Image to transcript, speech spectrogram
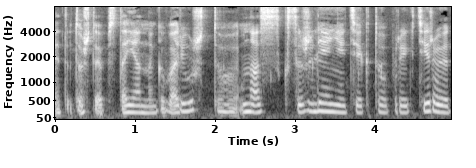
Это то, что я постоянно говорю, что у нас, к сожалению, те, кто проектирует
